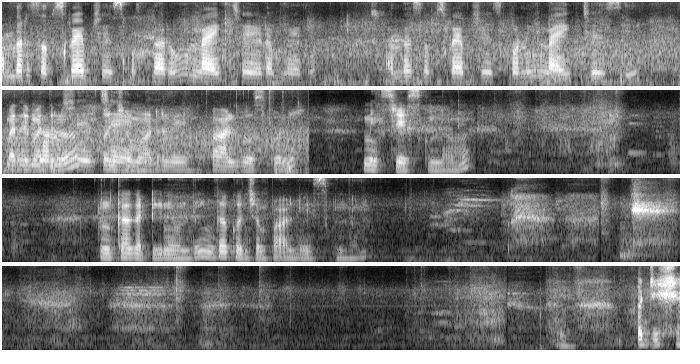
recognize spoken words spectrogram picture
అందరూ సబ్స్క్రైబ్ చేసుకుంటున్నారు. లైక్ చేయడం లేదు. అందరు సబ్స్క్రైబ్ చేసుకొని లైక్ చేసి మధ్య మధ్యలో కొంచెం. వాటర్ వే పాలు పోసుకొని మిక్స్ చేసుకుందాము. ఇంకా గట్టిగానే ఉంది. ఇంకా కొంచెం పాలు వేసుకుందాం. వచ్చేసా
